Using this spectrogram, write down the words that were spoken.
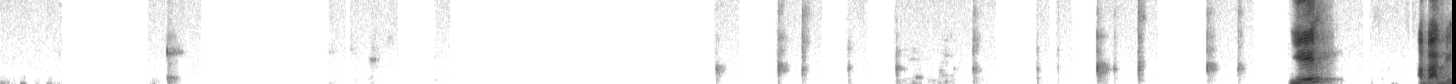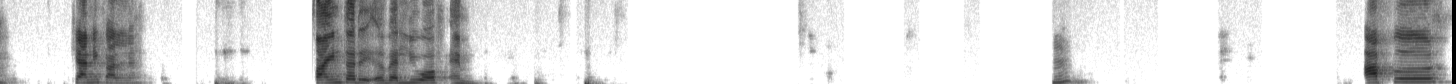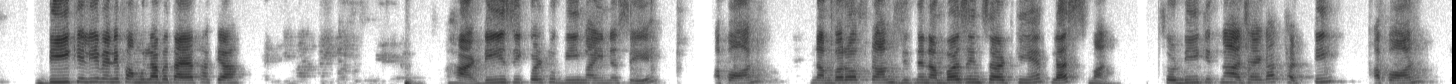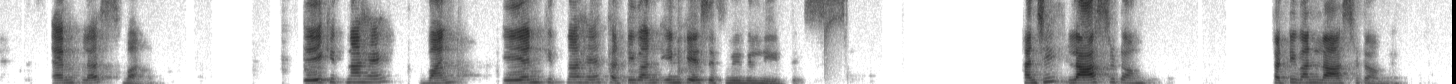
ये अब आगे क्या निकालना है? Find the value of m hmm आप डी के लिए मैंने फॉर्मूला बताया था क्या? हाँ d is equal to b minus a upon number of terms जितने नंबर्स इंसर्ट किए हैं प्लस वन सो डी कितना आ जाएगा? Thirty upon m plus one a कितना है? वन ए एन कितना है? Thirty one in case if we will need this हाँ जी last term thirty one last term है.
